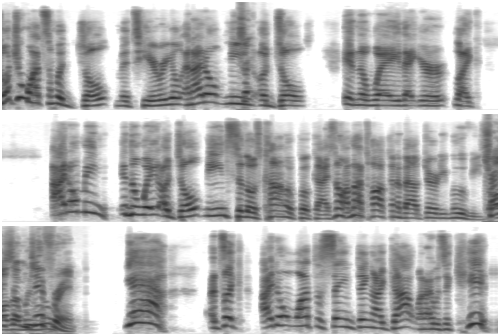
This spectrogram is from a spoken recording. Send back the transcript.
don't you want some adult material? And I don't mean adult in the way that you're like. I don't mean in the way adult means to those comic book guys. No, I'm not talking about dirty movies. Try something we will- different. Yeah. It's like I don't want the same thing I got when I was a kid.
